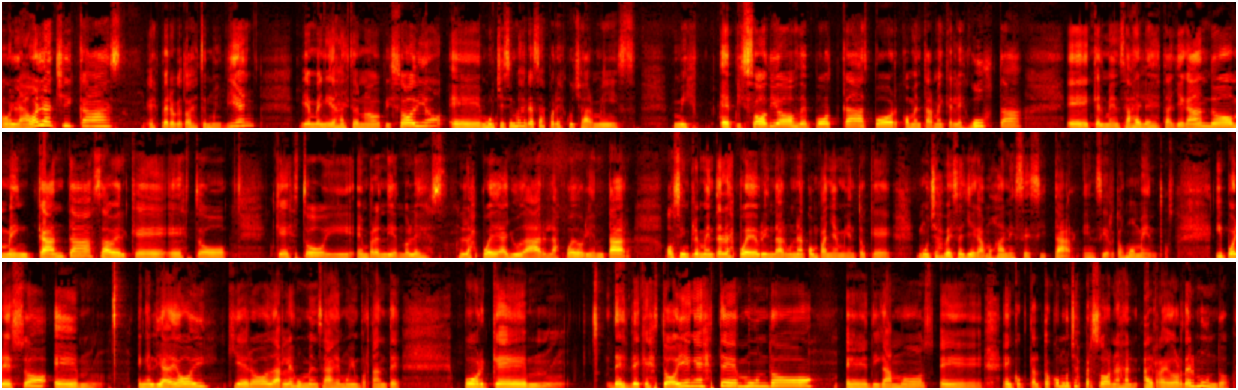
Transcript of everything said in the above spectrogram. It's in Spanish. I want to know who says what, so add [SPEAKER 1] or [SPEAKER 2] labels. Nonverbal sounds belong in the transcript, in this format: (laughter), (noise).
[SPEAKER 1] Hola, hola chicas, espero que todos estén muy bien. Bienvenidas a este nuevo episodio. Eh, muchísimas gracias por escuchar mis, mis episodios de podcast, por comentarme que les gusta, eh, que el mensaje les está llegando. Me encanta saber que esto que estoy emprendiendo les las puede ayudar, las puede orientar o simplemente les puede brindar un acompañamiento que muchas veces llegamos a necesitar en ciertos momentos. Y por eso em, en el día de hoy quiero darles un mensaje muy importante porque em, desde que estoy en este mundo eh, digamos, eh, en contacto con muchas personas alrededor del mundo,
